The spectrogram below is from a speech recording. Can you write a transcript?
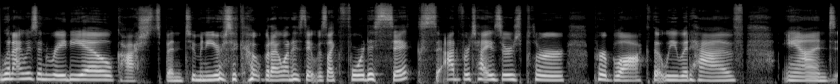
when I was in radio, gosh, it's been too many years ago, but I want to say it was like four to six advertisers per per block that we would have. And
